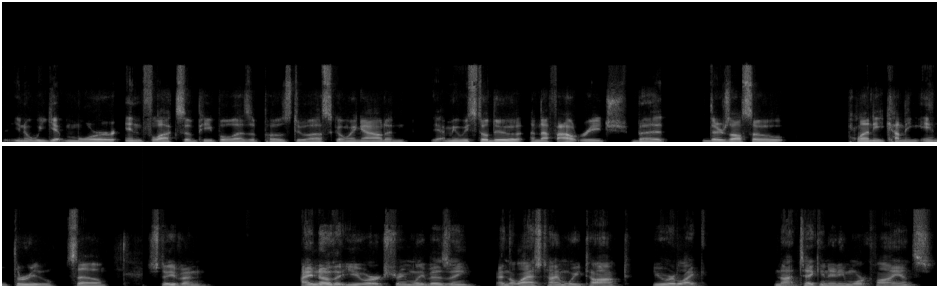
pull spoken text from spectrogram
you know, we get more influx of people as opposed to us going out and yeah, I mean, we still do enough outreach, but there's also plenty coming in through. So, Stephen, I know that you are extremely busy. And the last time we talked, you were like not taking any more clients,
